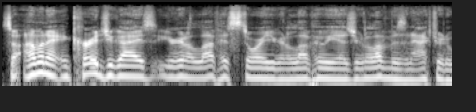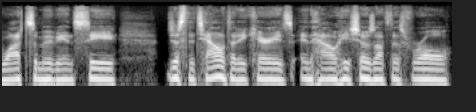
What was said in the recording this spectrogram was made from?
So I'm going to encourage you guys. You're going to love his story. You're going to love who he is. You're going to love him as an actor to watch the movie and see just the talent that he carries and how he shows off this role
